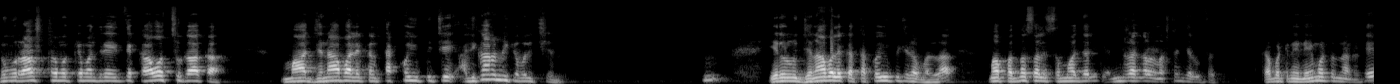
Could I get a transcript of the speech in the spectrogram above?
నువ్వు రాష్ట్ర ముఖ్యమంత్రి అయితే కావచ్చు గాక మా జనాభా లెక్కలు తక్కువ ఇప్పించే అధికారం మీకు ఎవరిచ్చాను ఇలా నువ్వు జనాభా లెక్క తక్కువ ఇప్పించడం వల్ల మా పద్మశాలి సమాజానికి అన్ని రంగాల నష్టం జరుగుతుంది? కాబట్టి నేనేమంటున్నానంటే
